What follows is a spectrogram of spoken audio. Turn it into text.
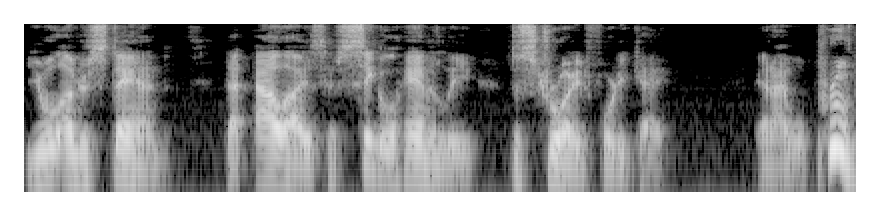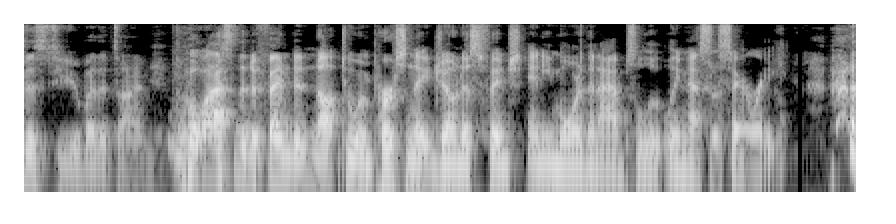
you will understand that allies have single handedly destroyed 40k. And I will prove this to you by the time. We'll ask the defendant not to impersonate Jonas Finch any more than absolutely necessary.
